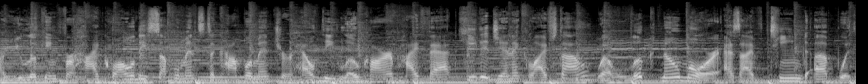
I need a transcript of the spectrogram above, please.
Are you looking for high quality supplements to complement your healthy, low carb, high fat, ketogenic lifestyle? Well, look no more as I've teamed up with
